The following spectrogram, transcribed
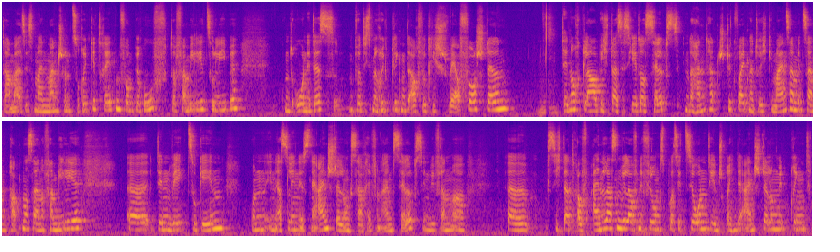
damals ist mein Mann schon zurückgetreten vom Beruf der Familie zuliebe. Und ohne das würde ich es mir rückblickend auch wirklich schwer vorstellen. Dennoch glaube ich, dass es jeder selbst in der Hand hat, ein Stück weit natürlich gemeinsam mit seinem Partner, seiner Familie, äh, den Weg zu gehen. Und in erster Linie ist eine Einstellungssache von einem selbst, inwiefern man äh, sich darauf einlassen will, auf eine Führungsposition, die entsprechende Einstellung mitbringt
